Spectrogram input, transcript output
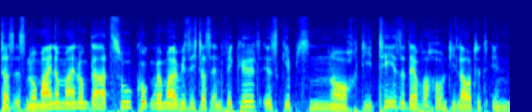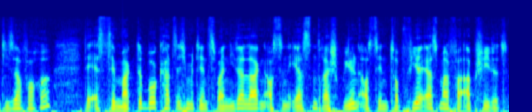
das ist nur meine Meinung dazu. Gucken wir mal, wie sich das entwickelt. Es gibt noch die These der Woche und die lautet in dieser Woche, der SC Magdeburg hat sich mit den zwei Niederlagen aus den ersten drei Spielen aus den Top 4 erstmal verabschiedet.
